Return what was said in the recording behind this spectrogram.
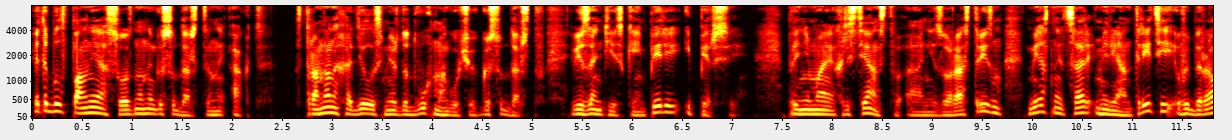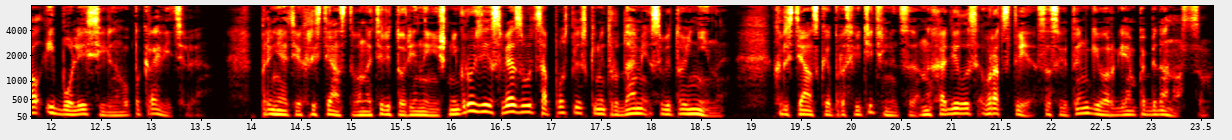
Это был вполне осознанный государственный акт. Страна находилась между двух могучих государств – Византийской империи и Персии. Принимая христианство, а не зороастризм, местный царь Мириан III выбирал и более сильного покровителя – Принятие христианства на территории нынешней Грузии связывают с апостольскими трудами святой Нины. Христианская просветительница находилась в родстве со святым Георгием Победоносцем.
